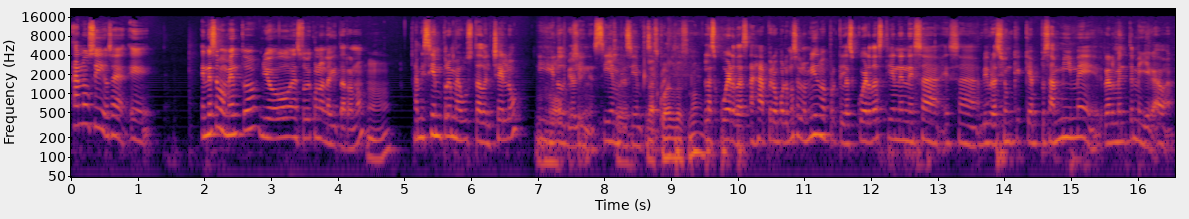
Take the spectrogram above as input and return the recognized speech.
Ah, no, sí, o sea, eh, en ese momento yo estuve con lo de la guitarra, ¿no? Ujú. A mí siempre me ha gustado el cello y los sí. violines, siempre, Sí, siempre. Las siempre. cuerdas, ¿no? Las cuerdas, ajá, pero volvemos a lo mismo porque las cuerdas tienen esa, esa vibración que, que, pues a mí me realmente me llegaba.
